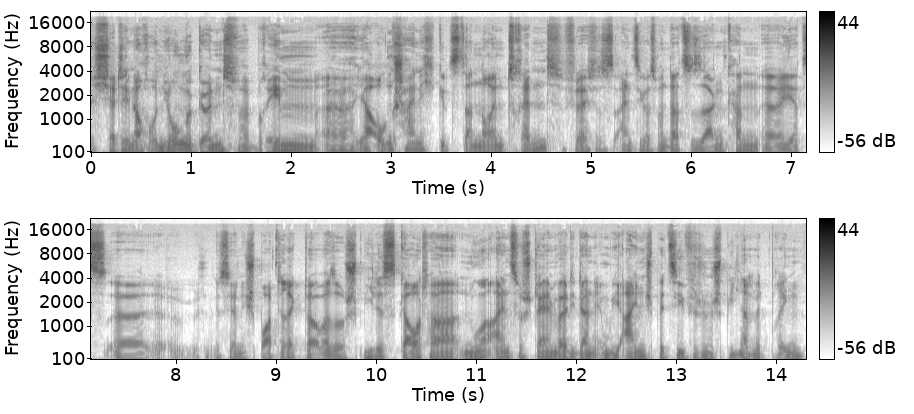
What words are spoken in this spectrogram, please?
ich hätte ihn auch Union gegönnt. Bei Bremen, äh, ja, augenscheinlich gibt es da einen neuen Trend. Vielleicht ist das Einzige, was man dazu sagen kann. Äh, jetzt äh, ist ja nicht Sportdirektor, aber so Spielescouter nur einzustellen, weil die dann irgendwie einen spezifischen Spieler mitbringen.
